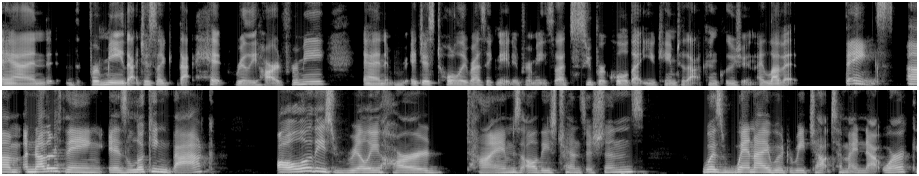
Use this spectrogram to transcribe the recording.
and for me that just like that hit really hard for me and it just totally resonated for me so that's super cool that you came to that conclusion i love it thanks um, another thing is looking back all of these really hard times all these transitions was when i would reach out to my network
